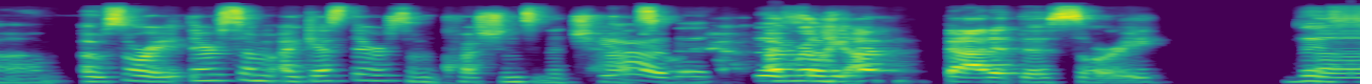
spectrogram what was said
Um, oh sorry there's some i guess there are some questions in the chat yeah, there's, there's i'm really i'm bad at this sorry. There's um,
